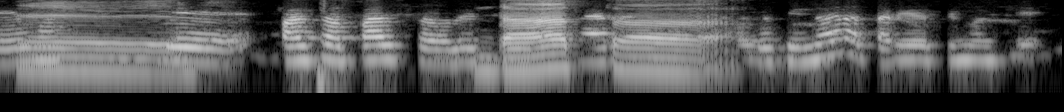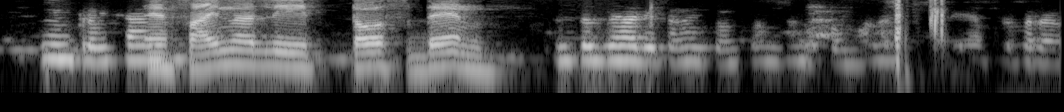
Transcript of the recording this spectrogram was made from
Uh, paso a that uh, porque si no era tarea, sino que improvisando. and finally toast them. Entonces ahorita nos encontramos como la tarea preparar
